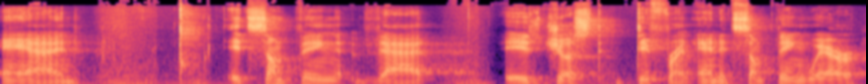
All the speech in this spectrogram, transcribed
and it's something that is just different and it's something where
